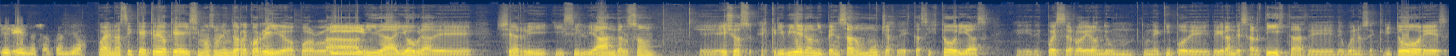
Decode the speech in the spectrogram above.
sí, sí, me sorprendió. Bueno, así que creo que hicimos un lindo recorrido por la vida y obra de Jerry y Sylvia Anderson. Eh, ellos escribieron y pensaron muchas de estas historias. Eh, después se rodearon de un, equipo de, grandes artistas, de, buenos escritores,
